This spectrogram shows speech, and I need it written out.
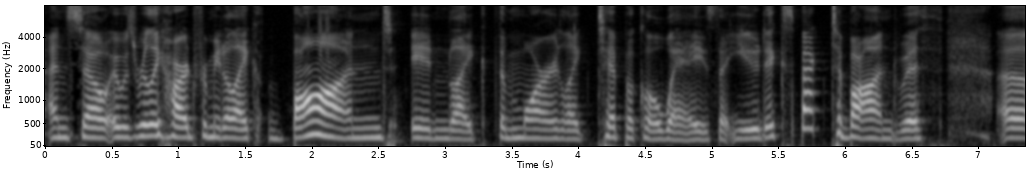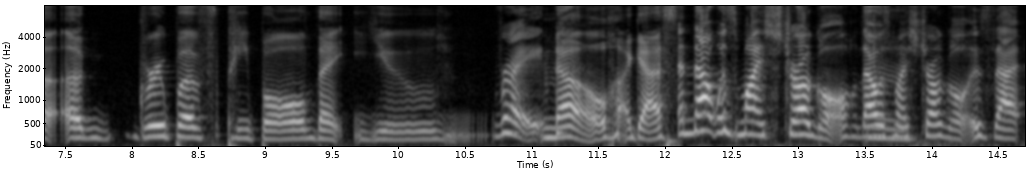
And so it was really hard for me to like bond in like the more like typical ways that you'd expect to bond with a, a group of people that you right know, I guess. And that was my struggle. That was my mm. struggle is that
